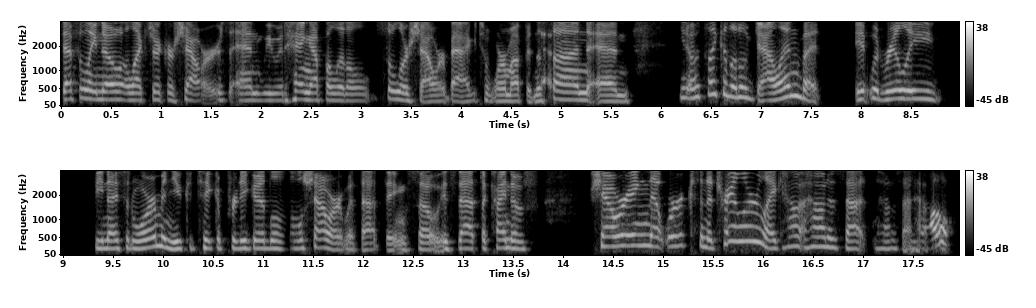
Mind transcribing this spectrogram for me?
definitely no electric or showers. And we would hang up a little solar shower bag to warm up in the sun. And, you know, it's like a little gallon, but it would really be nice and warm and you could take a pretty good little shower with that thing. So is that the kind of showering that works in a trailer? Like how, how does that, how does that happen? Well,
